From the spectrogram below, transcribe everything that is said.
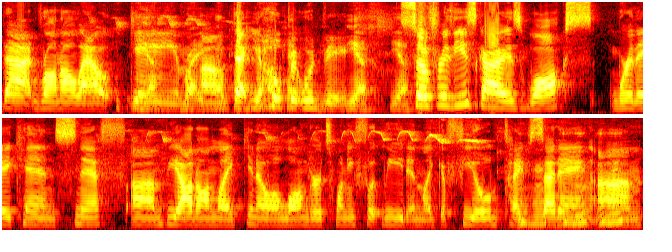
that run all out game right, um, okay, that you hope okay. it would be. Yes, yes. So for these guys, walks where they can sniff, um, be out on like you know a longer twenty foot lead in like a field type Mm-hmm, setting, Um,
